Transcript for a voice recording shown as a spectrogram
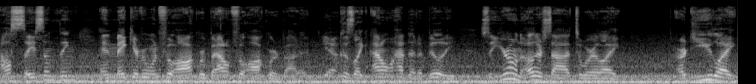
i'll say something and make everyone feel awkward but i don't feel awkward about it Yeah. because like i don't have that ability so you're on the other side to where like are do you like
